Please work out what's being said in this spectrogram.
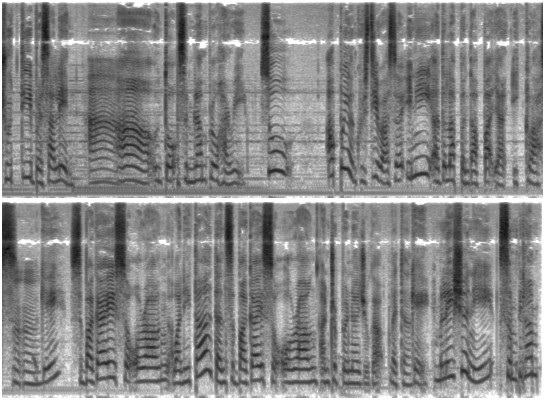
cuti bersalin Ah, ah untuk 90 hari so apa yang Christy rasa ini adalah pendapat yang ikhlas Mm-mm. okay sebagai seorang wanita dan sebagai seorang entrepreneur juga Betul. Okay, Malaysia ni 99%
